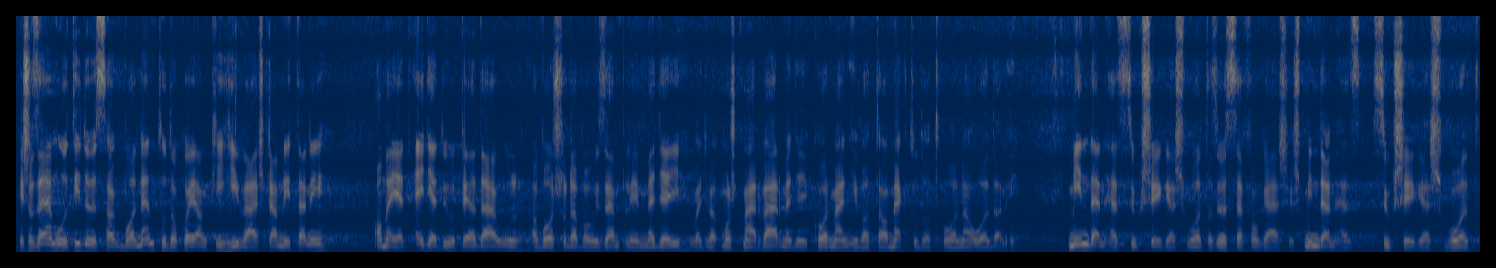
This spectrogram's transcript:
És az elmúlt időszakból nem tudok olyan kihívást említeni, amelyet egyedül például a Borsodabói Zemplén megyei, vagy most már Vármegyei kormányhivatal meg tudott volna oldani. Mindenhez szükséges volt az összefogás, és mindenhez szükséges volt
